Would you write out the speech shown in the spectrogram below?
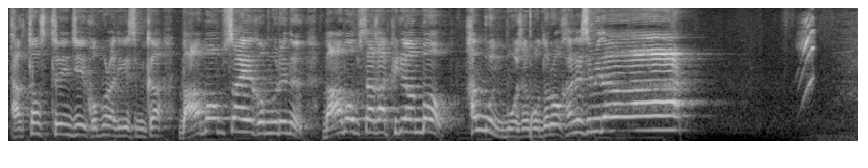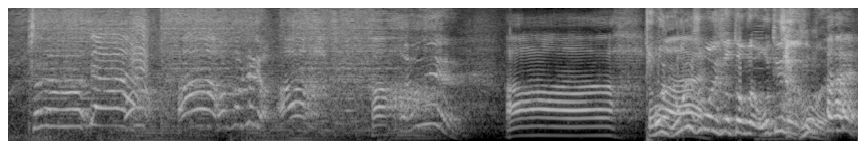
닥터 스트레인지의 건물 아니겠습니까? 마법사의 건물에는 마법사가 필요한 법 한 분 모셔보도록 하겠습니다. 짜잔! 아, 깜짝이야. 아, 형님. 아. 어, 여기 숨어 있었던 거야? 어떻게 된 거야? 정말.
